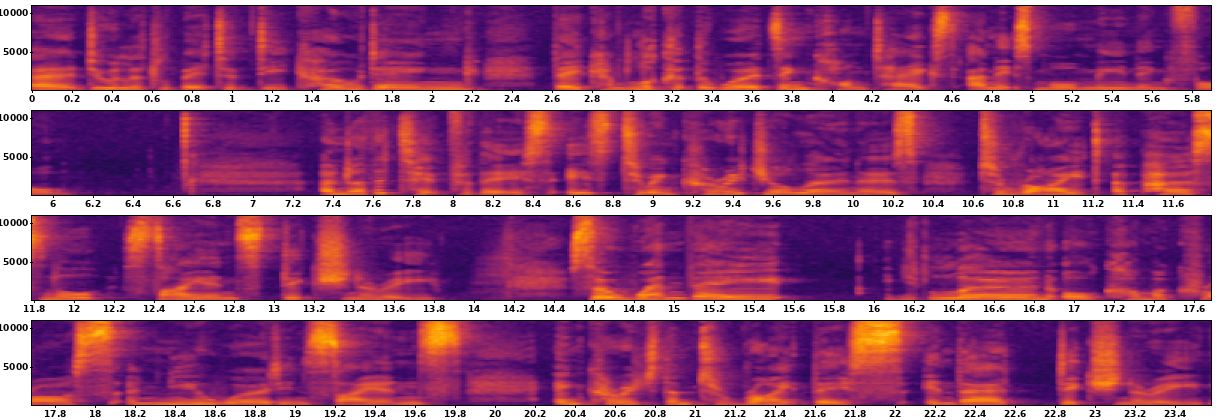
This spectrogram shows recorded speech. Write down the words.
uh, do a little bit of decoding, they can look at the words in context and it's more meaningful. Another tip for this is to encourage your learners to write a personal science dictionary. So when they learn or come across a new word in science, encourage them to write this in their dictionary.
